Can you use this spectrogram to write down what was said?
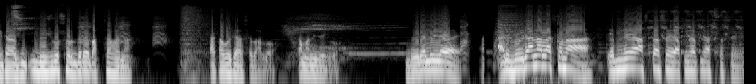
এটা বিশ বছর ধরে বাচ্চা হয় না। টাকা পয়সা আছে ভালো কামানি যাইব। দইরা লই যায় আরে দইরা আনা লাগতো না। এমনি আস্তে আসতেছে আপনি আপনি আস্তে আসতেছে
